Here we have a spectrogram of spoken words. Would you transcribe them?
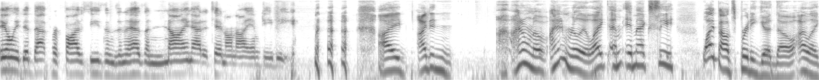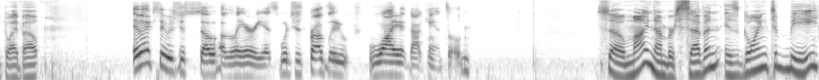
they only did that for five seasons, and it has a nine out of ten on IMDb. I I didn't I I don't know. I didn't really like M- MXC. Wipeout's pretty good though. I liked Wipeout. It actually was just so hilarious, which is probably why it got canceled. So my number seven is going to be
